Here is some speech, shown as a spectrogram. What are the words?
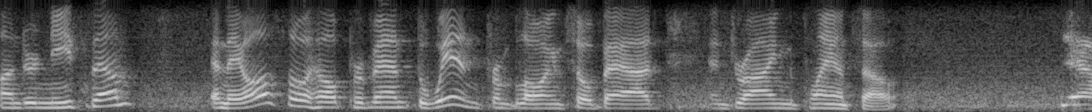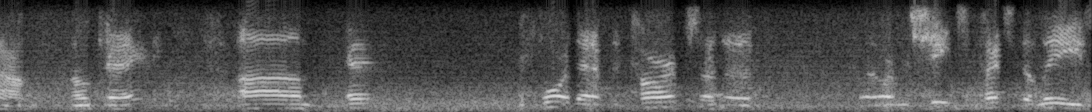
underneath them, and they also help prevent the wind from blowing so bad and drying the plants out. Yeah. Okay. Um, and before that, if the tarps or the or the sheets touch the leaves,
